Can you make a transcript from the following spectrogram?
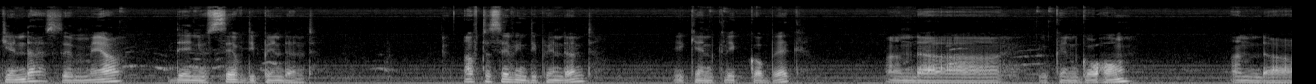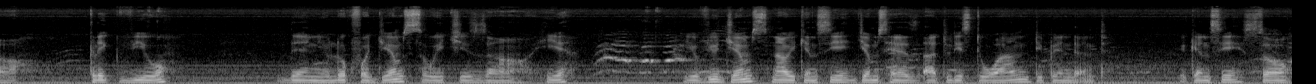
gender say male then you save dependent after saving dependent you can click go back and uh, you can go home and uh, click view. Then you look for James which is uh, here. You view James now you can see James has at least one dependent. You can see so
